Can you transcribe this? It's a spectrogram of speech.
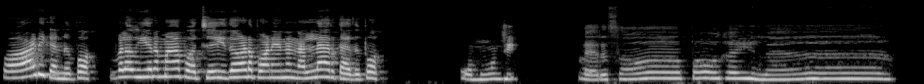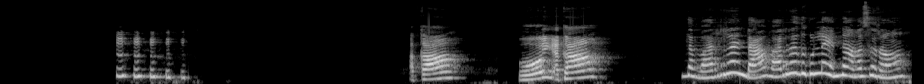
போடி கண்ணு போ. இவ்வளவு ஈரமா போச்சு. இதோட போனேன்னா நல்லா இருக்காது போ. ஓ மூஞ்சி. வெறுசா போகையில. அக்கா. ஓய் அக்கா. இந்த வர்றேன்டா. வர்றதுக்குள்ள என்ன அவசரம்?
